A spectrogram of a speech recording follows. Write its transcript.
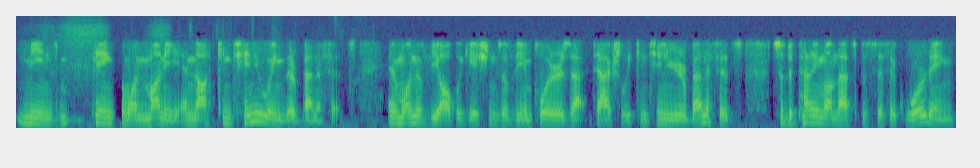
means paying someone money and not continuing their benefits. And one of the obligations of the employer is to actually continue your benefits. So depending on that specific wording,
